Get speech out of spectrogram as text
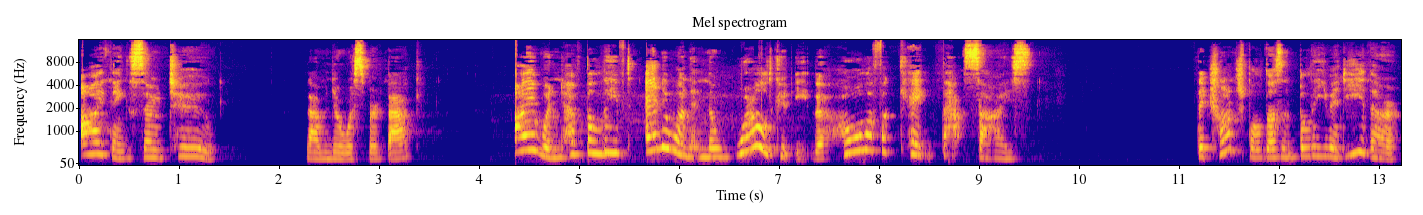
I think so too, Lavender whispered back. I wouldn't have believed anyone in the world could eat the whole of a cake that size. The Trunchbull doesn't believe it either,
